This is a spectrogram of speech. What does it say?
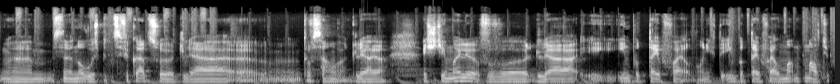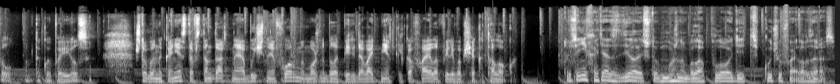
э, новую спецификацию для э, того самого, для HTML в, для input type файл. У них input type файл multiple там такой появился. Чтобы наконец-то в стандартные обычные формы можно было передавать несколько файлов или вообще каталог. То есть они хотят сделать, чтобы можно было оплодить кучу файлов за раз.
